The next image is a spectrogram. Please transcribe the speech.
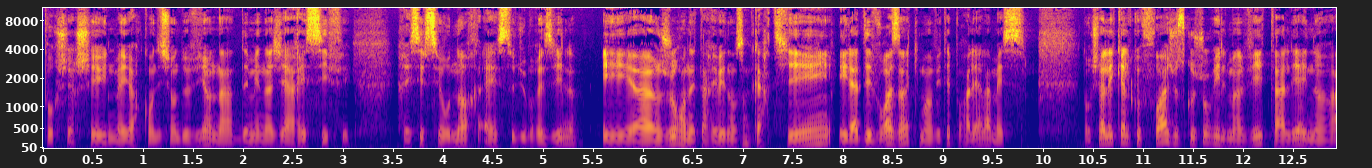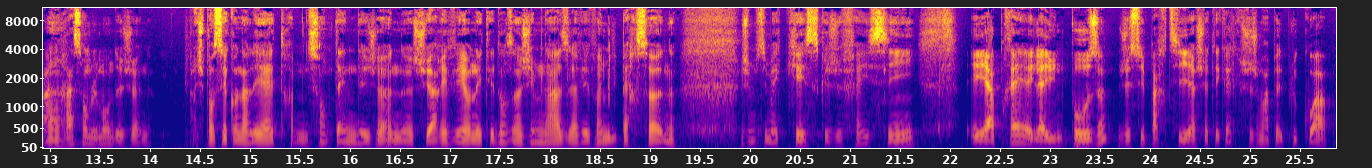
pour chercher une meilleure condition de vie, on a déménagé à Recife. Recife, c'est au nord-est du Brésil. Et euh, un jour, on est arrivé dans un quartier et il a des voisins qui m'ont invité pour aller à la messe. Donc, je suis quelques fois jusqu'au jour où ils m'invitent à aller à un rassemblement de jeunes. Je pensais qu'on allait être une centaine de jeunes. Je suis arrivé, on était dans un gymnase, il y avait 20 000 personnes. Je me suis dit, mais qu'est-ce que je fais ici? Et après, il y a eu une pause. Je suis parti acheter quelque chose, je ne me rappelle plus quoi.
